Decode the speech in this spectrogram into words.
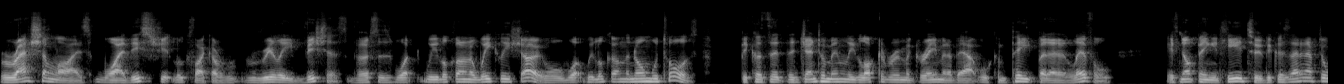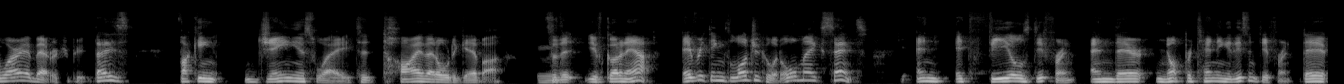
rationalize why this shit looks like a really vicious versus what we look on a weekly show or what we look on the normal tours. Because the, the gentlemanly locker room agreement about we'll compete, but at a level is not being adhered to because they don't have to worry about retribution. That is fucking genius way to tie that all together so Mm. that you've got an out. Everything's logical. It all makes sense. And it feels different. And they're not pretending it isn't different. They're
